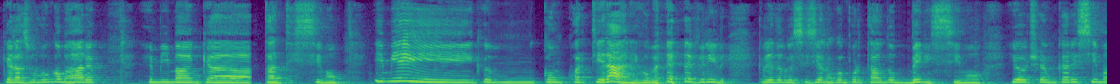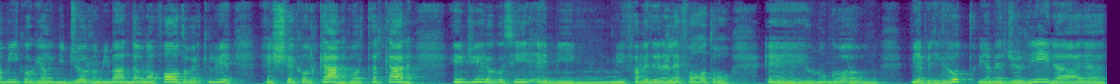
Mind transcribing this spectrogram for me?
che era sul lungomare mi manca tantissimo. I miei conquartierani, come definirli, credo che si stiano comportando benissimo. Io c'è un carissimo amico che ogni giorno mi manda una foto perché lui esce col cane, porta il cane in giro così e mi, mi fa vedere le foto eh, lungo via Pedigrotta, via Mergellina eh,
